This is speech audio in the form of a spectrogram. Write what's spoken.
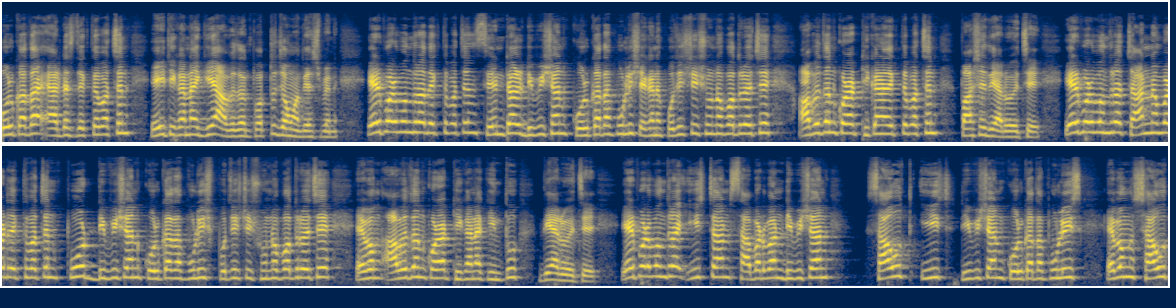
Kolkata address দেখতে পাচ্ছেন, এই ঠিকানায় গিয়ে আবেদনপত্র জমা দিয়ে আসবেন। এরপর বন্ধুরা দেখতে পাচ্ছেন সেন্ট্রাল ডিভিশন, কলকাতা পুলিশ, এখানে পঁচিশটি শূন্যপদ রয়েছে। আবেদন করার ঠিকানা দেখতে পাচ্ছেন, পাশে দেওয়া রয়েছে। এরপর বন্ধুরা চার নাম্বার দেখতে পাচ্ছেন পোর্ট ডিভিশন, কলকাতা পুলিশ পঁচিশটি শূন্যপদ রয়েছে এবং আবেদন করার ঠিকানা কিন্তু দেওয়া রয়েছে। এরপরে বন্ধুরা eastern suburban division south east division Kolkata police এবং south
